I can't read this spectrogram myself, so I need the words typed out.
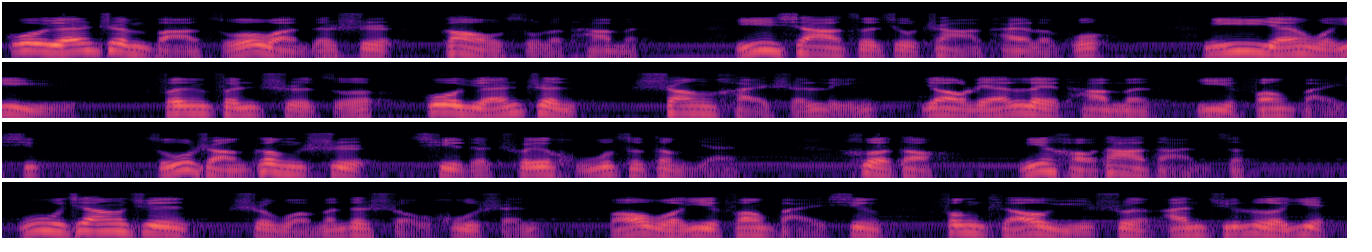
郭元振把昨晚的事告诉了他们。一下子就炸开了锅，你一言我一语，纷纷斥责郭元振伤害神灵，要连累他们一方百姓。族长更是气得吹胡子瞪眼，喝道：“你好大胆子！乌将军是我们的守护神，保我一方百姓风调雨顺、安居乐业，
